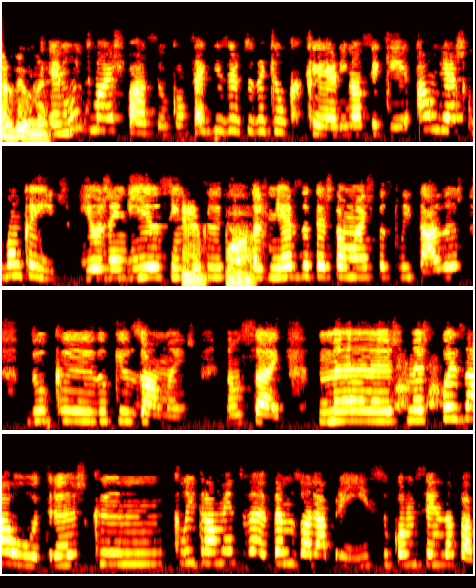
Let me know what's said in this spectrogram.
Ardeu, né? é muito mais fácil, consegue dizer tudo aquilo que quer e não sei o quê. Há mulheres que vão cair. E hoje em dia sinto Epa. que as mulheres até estão mais facilitadas do que, do que os homens. Não sei. Mas, mas depois há outras que, que literalmente vamos olhar para isso como sendo, opá,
